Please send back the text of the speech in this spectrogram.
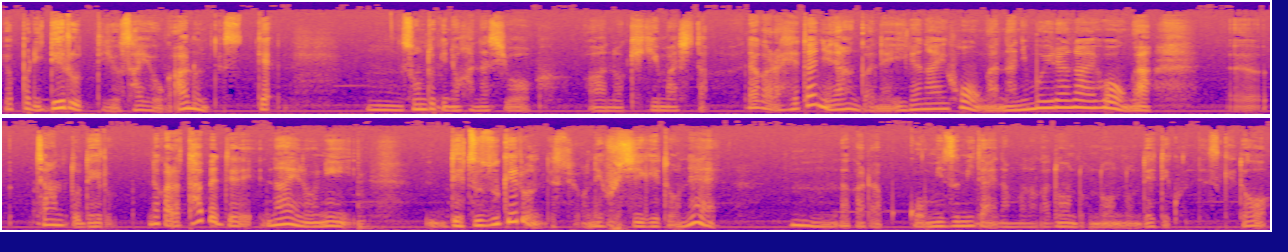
やっぱり出るっていう作用があるんですって、うん、その時の話をあの聞きました。だから下手になんかね入れない方が何も入れない方が、えー、ちゃんと出る。だから食べてないのに出続けるんですよね。不思議とね、うん、だからこう水みたいなものがどんどんどんどん出てくるんですけど、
